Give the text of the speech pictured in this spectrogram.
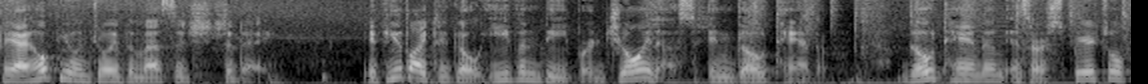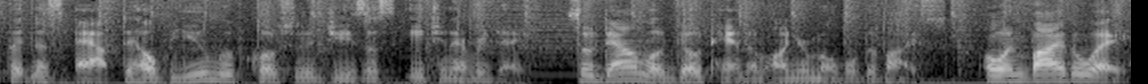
Hey, I hope you enjoyed the message today. If you'd like to go even deeper, join us in Go Tandem. Go Tandem is our spiritual fitness app to help you move closer to Jesus each and every day. So download Go Tandem on your mobile device. Oh, and by the way,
